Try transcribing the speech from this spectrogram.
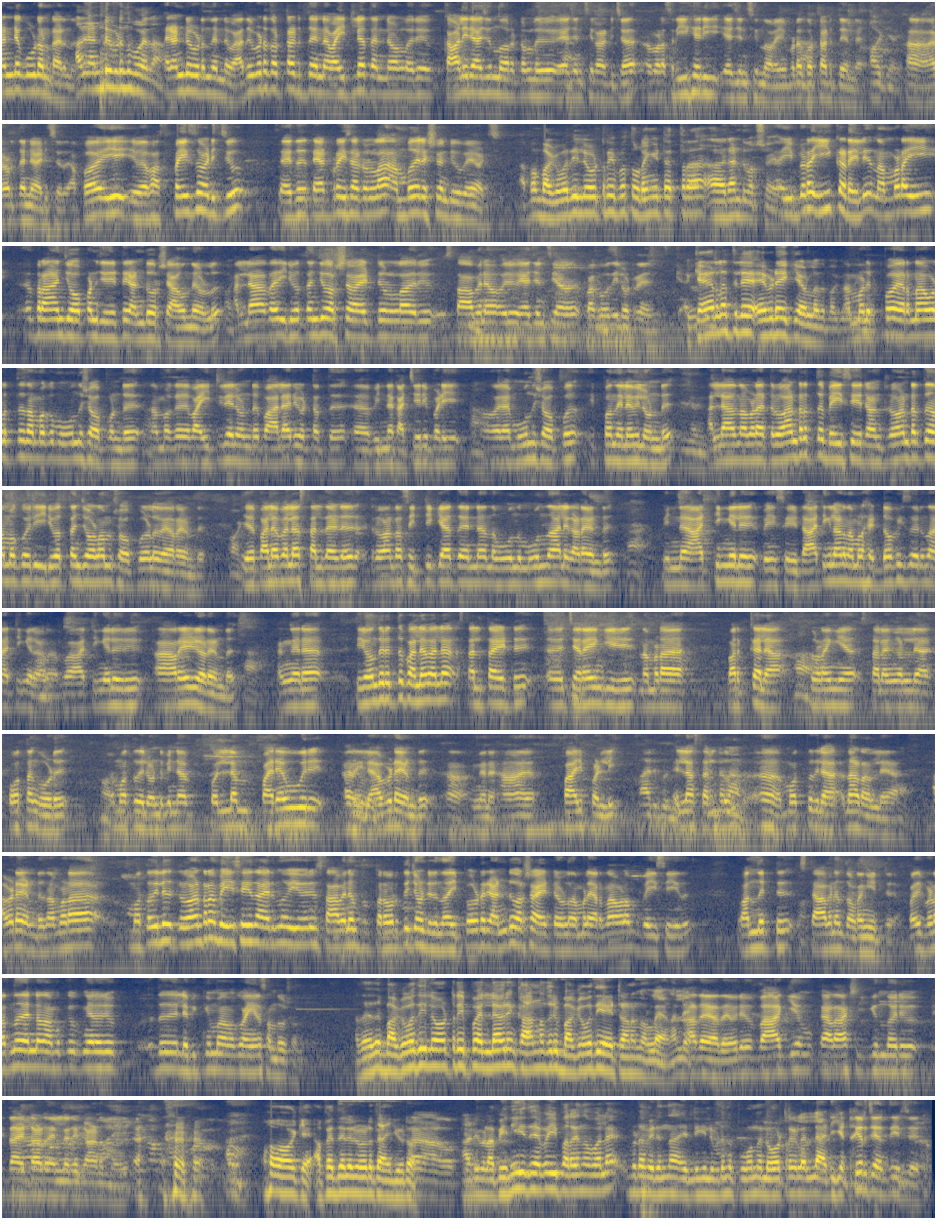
രണ്ട് കൂടെ ഉണ്ടായിരുന്നു. അത് രണ്ട് ഇവിടുന്ന് പോയതാണ് രണ്ട് ഇവിടുന്ന് തന്നെ പോയി. അത് ഇവിടെ തൊട്ടടുത്ത് തന്നെ വൈറ്റിലെ തന്നെ ഉള്ള ഒരു കാളിരാജ് എന്ന് പറഞ്ഞിട്ടുള്ള ഒരു ഏജൻസിയിൽ അടിച്ച നമ്മുടെ ശ്രീഹരി ഏജൻസി എന്ന് പറയും ഇവിടെ തൊട്ടടുത്ത് തന്നെ. ആ അവിടെ തന്നെ അടിച്ചത്. അപ്പോൾ ഈ ഫസ്റ്റ് പ്രൈസും അടിച്ചു. ഇത് തേർഡ് പ്രൈസ് ആയിട്ടുള്ള അമ്പത് ലക്ഷം രൂപയും അടിച്ചു അപ്പം ഭഗവതി ലോട്ടറി ഇപ്പോൾ തുടങ്ങിയിട്ട് എത്ര രണ്ട് വർഷമായി? ഇവിടെ ഈ കടയിൽ നമ്മുടെ ഈ ബ്രാഞ്ച് ഓപ്പൺ ചെയ്തിട്ട് രണ്ട് വർഷം ആവുന്നേ ഉള്ളൂ. അല്ലാതെ ഇരുപത്തഞ്ച് വർഷമായിട്ടുള്ള ഒരു സ്ഥാപനം ഒരു ഏജൻസിയാണ് ഭഗവതി ലോട്ടറി ഏജൻസി. കേരളത്തിലെ എവിടെയൊക്കെയാ ഉള്ളത് നമ്മളിപ്പോൾ എറണാകുളത്ത് നമുക്ക് മൂന്ന് ഷോപ്പുണ്ട്. നമുക്ക് വൈറ്റിലുണ്ട് പാലാരിവട്ടത്ത് പിന്നെ കച്ചേരിപ്പടി അതുപോലെ മൂന്ന് ഷോപ്പ് ഇപ്പോൾ നിലവിലുണ്ട്. അല്ലാതെ നമ്മുടെ ട്രിവാൻഡ്രത്ത് ബേസ് ചെയ്തിട്ടാണ്. ട്രിവാൻഡ്രത്ത് നമുക്കൊരു ഇരുപത്തഞ്ചോളം ഷോപ്പുകൾ വേറെ ഉണ്ട് പല പല സ്ഥലത്തായിട്ട് ട്രിവാൻഡ്രം സിറ്റിക്കകത്ത് തന്നെ മൂന്ന് മൂന്ന് നാല് കടയുണ്ട്. പിന്നെ ആറ്റിങ്ങൽ ബേസ് ചെയ്തിട്ട് ആറ്റിങ്ങലാണ് നമ്മുടെ ഹെഡ് ഓഫീസ് വരുന്ന ആറ്റിങ്ങലാണ്. അപ്പോൾ ആറ്റിങ്ങൽ ഒരു ആറേഴ് കടയുണ്ട് അങ്ങനെ തിരുവനന്തപുരത്ത് പല പല സ്ഥലത്തായിട്ട് ചെറിയ ചിറയൻകീഴ് നമ്മുടെ വർക്കല തുടങ്ങിയ സ്ഥലങ്ങളിൽ കോത്തങ്കോട് മൊത്തത്തിലുണ്ട്. പിന്നെ കൊല്ലം പരവൂര് അറിയില്ല? അവിടെയുണ്ട്. ആ അങ്ങനെ. ആ പാരിപ്പള്ളി. എല്ലാ സ്ഥലത്തും ആ മൊത്തത്തിൽ നാടാണല്ലേ? അവിടെയുണ്ട്. നമ്മുടെ മൊത്തത്തിൽ ട്രിവാൻഡ്രം ബേസ് ചെയ്തായിരുന്നു ഈ ഒരു സ്ഥാപനം പ്രവർത്തിച്ചുകൊണ്ടിരുന്നത് ഇപ്പോൾ ഇവിടെ രണ്ട് വർഷമായിട്ടേ ഉള്ളൂ നമ്മൾ എറണാകുളം ബേസ് ചെയ്ത് വന്നിട്ട് സ്ഥാപനം തുടങ്ങിയിട്ട്. അപ്പോൾ ഇവിടെ നിന്ന് തന്നെ നമുക്ക് ഇങ്ങനെ ഒരു ഇത് ലഭിക്കുമ്പോൾ നമുക്ക് ഭയങ്കര സന്തോഷമുണ്ട്. അതായത് ഭഗവതി ലോട്ടറി ഇപ്പൊ എല്ലാവരും കാണുന്നത് ഒരു ഭഗവതി ആയിട്ടാണെന്നുള്ളതാണ് അല്ലേ? അതെ അതെ. ഒരു ഭാഗ്യം കടാക്ഷിക്കുന്ന ഒരു ഇതായിട്ടാണ് എല്ലാവരും കാണുന്നത്. ഓക്കെ. അപ്പൊ എന്തെങ്കിലും ഒരുപാട് താങ്ക് യു കേട്ടോ അടിപൊളി. അപ്പൊ ഇനി ഇതേപോലെ ഈ പറയുന്ന പോലെ ഇവിടെ വരുന്ന അല്ലെങ്കിൽ ഇവിടുന്ന് പോകുന്ന ലോട്ടറികളെല്ലാം അടിക്കട്ടെ? തീർച്ചയായും തീർച്ചയായും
